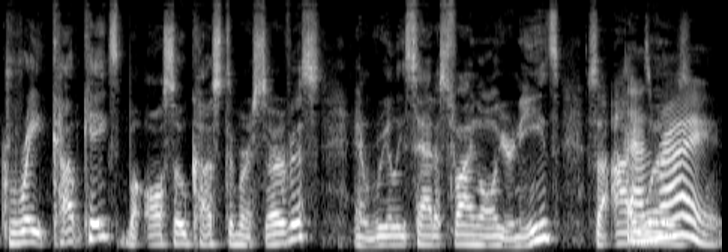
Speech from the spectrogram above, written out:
great cupcakes but also customer service and really satisfying all your needs. So I that's was right.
